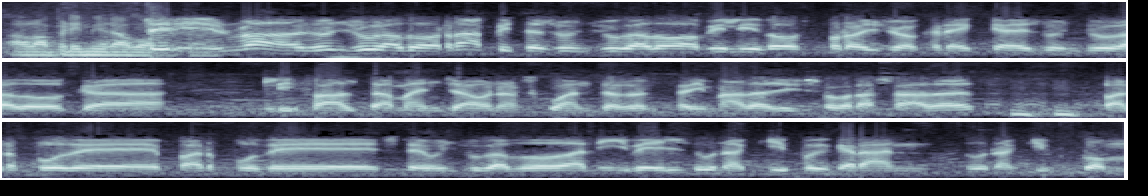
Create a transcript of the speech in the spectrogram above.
a la primera volta. Sí, va, és un jugador ràpid, és un jugador habilidós, però jo crec que és un jugador que li falta menjar unes quantes ensaïmades i sobrassades per poder, per poder ser un jugador de nivell d'un equip gran, d'un equip com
